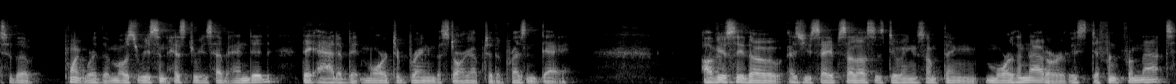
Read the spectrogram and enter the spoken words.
to the point where the most recent histories have ended, they add a bit more to bring the story up to the present day. Obviously, though, as you say, Psellos is doing something more than that, or at least different from that.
